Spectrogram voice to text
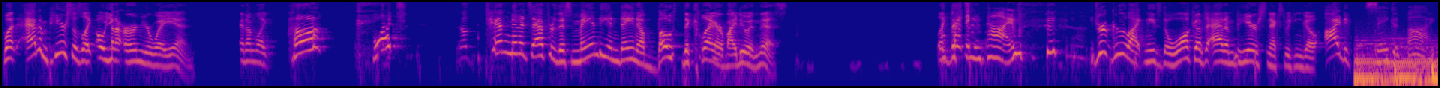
But Adam Pearce is like, oh, you got to earn your way in. And I'm like, huh? What? Uh, 10 minutes after this, Mandy and Dana both declare by doing this. Like that same time. Drew Gulak needs to walk up to Adam Pearce next week and go, I de- say goodbye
